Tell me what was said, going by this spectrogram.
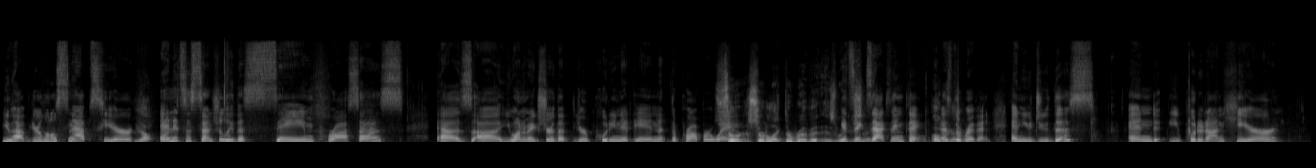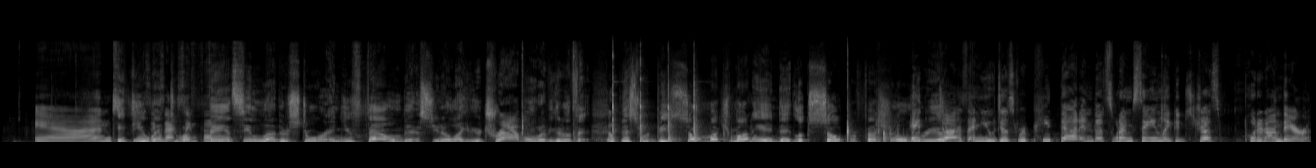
you have your little snaps here, Yep. and it's essentially the same process as uh, you want to make sure that you're putting it in the proper way. Sort, sort of like the rivet is what it's the saying. exact same thing as the rivet. And you do this, and you put it on here, and If you went to a fancy leather store and you found this, you know, like if you're traveling, whatever you go to the, this would be so much money and it looks so professional, Maria. It does, and you just repeat that, and that's what I'm saying. Like, it's just put it on there.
